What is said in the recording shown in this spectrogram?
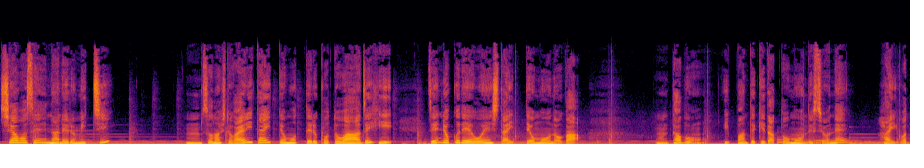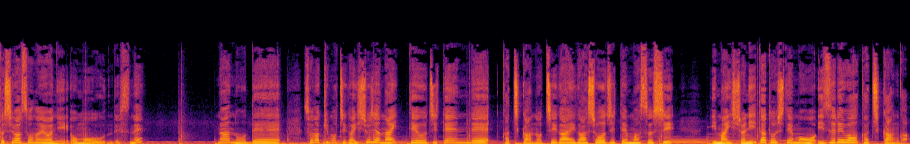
幸せになれる道、うん、その人がやりたいって思ってることはぜひ全力で応援したいって思うのが、うん、多分一般的だと思うんですよね。はい。私はそのように思うんですね。なので、その気持ちが一緒じゃないっていう時点で価値観の違いが生じてますし、今一緒にいたとしても、いずれは価値観が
